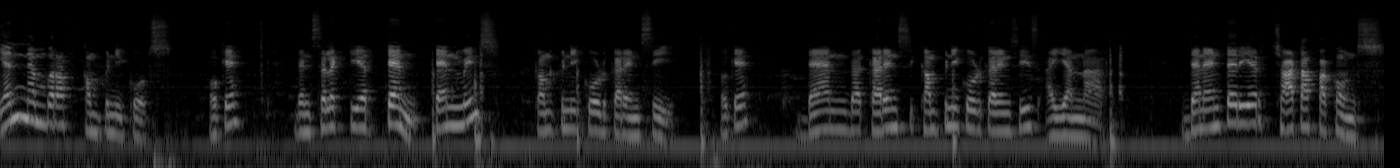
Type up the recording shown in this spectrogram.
n number of company codes. Okay? Then select here 10 10 means company code currency. Okay? Then the currency company code currency is INR then enter here chart of accounts.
